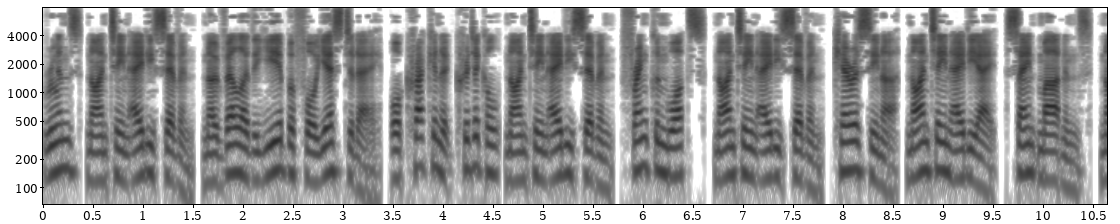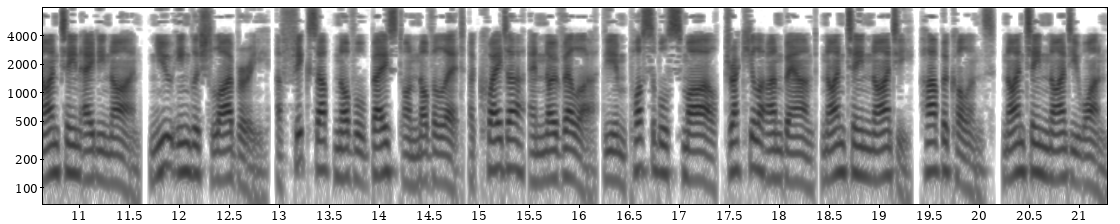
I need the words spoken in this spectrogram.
Ruins 1987, Novella The Year Before Yesterday, or Cracken at Critical Critical 1987, Franklin Watts 1987, Kerosina 1988, St Martin's 1989, New English Library, a fix-up novel based on novelette Equator and novella The Impossible Smile Dracula Unbound 1990, HarperCollins 1991,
